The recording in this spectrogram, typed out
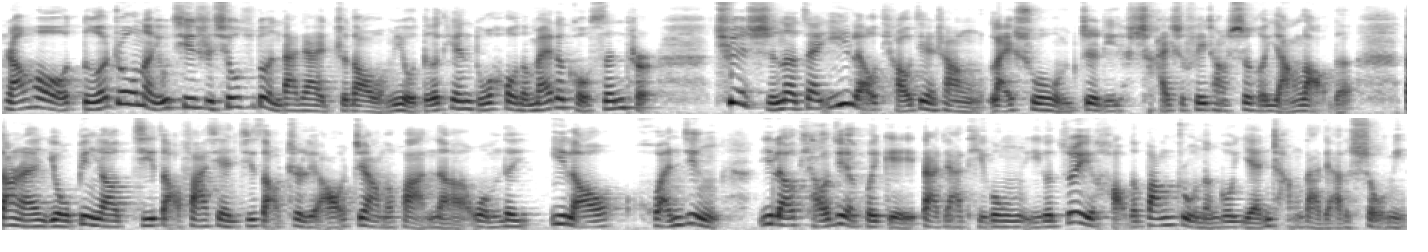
然后德州呢，尤其是休斯顿，大家也知道，我们有得天独厚的 medical center，确实呢，在医疗条件上来说，我们这里还是非常适合养老的。当然，有病要及早发现、及早治疗，这样的话呢，我们的医疗环境、医疗条件会给大家提供一个最好的帮助，能够延长大家的寿命。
